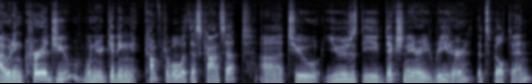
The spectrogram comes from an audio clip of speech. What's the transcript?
I would encourage you, when you're getting comfortable with this concept, uh, to use the dictionary reader that's built in.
